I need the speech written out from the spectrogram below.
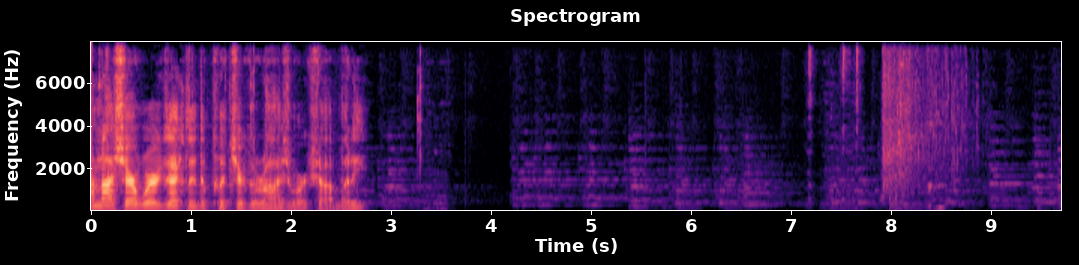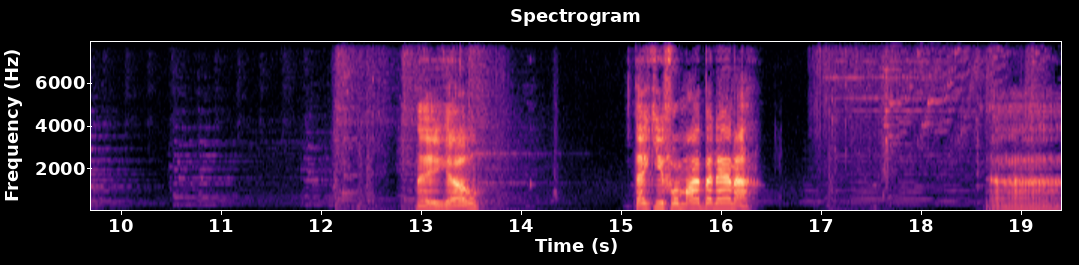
I'm not sure where exactly to put your garage workshop, buddy. There you go. Thank you for my banana. Uh,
